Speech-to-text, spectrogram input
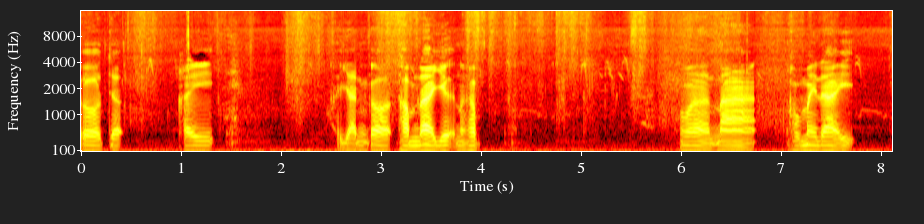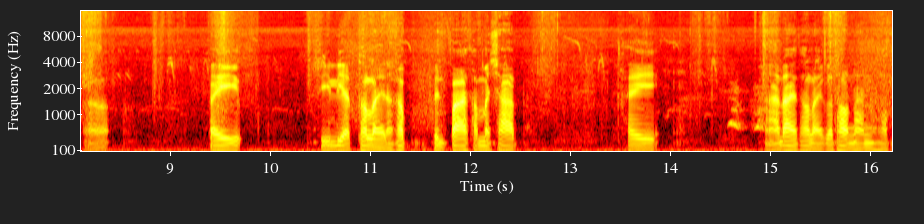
ก็จะใครขยันก็ทำได้เยอะนะครับ เพราะว่านาเขาไม่ได้ เอ่อ ไปซีเรียสเท่าไหร่นะครับ เป็นปลาธรรมชาติ ใครหาได้เท่าไหร่ก็เท่านั้นครับ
